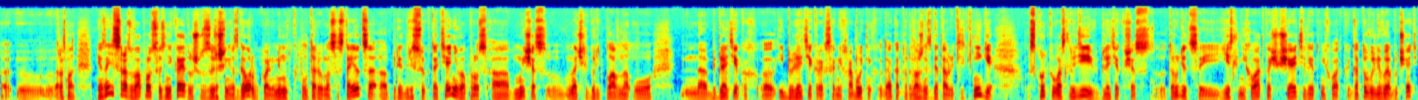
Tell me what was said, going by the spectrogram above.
э, э, рассматривать. Мне, знаете, сразу вопрос возникает, уж в завершении разговора, буквально минутка-полторы у нас остается, а, переадресую к Татьяне вопрос. А мы сейчас начали говорить плавно о библиотеках э, и библиотекарях самих работниках, да, которые должны изготавливать эти книги. Сколько у вас людей в библиотеках сейчас трудится, и есть ли нехватка, ощущаете ли эту нехватку, и готовы ли вы обучать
